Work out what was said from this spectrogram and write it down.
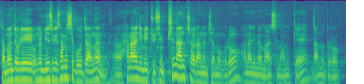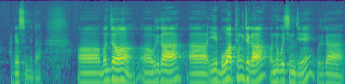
자, 먼저 우리 오늘 민수기 35장은 어, 하나님이 주신 피난처라는 제목으로 하나님의 말씀을 함께 나누도록 하겠습니다. 어, 먼저 어, 우리가 어, 이 모압 평지가 어느 곳인지 우리가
